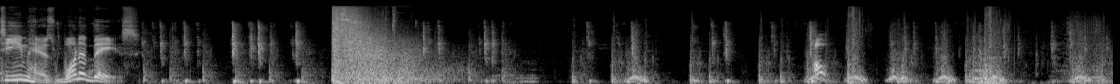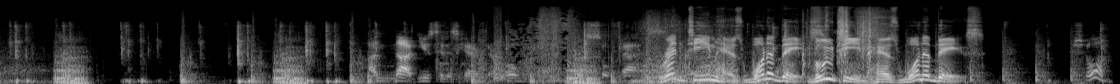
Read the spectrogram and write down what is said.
Red team has won a base. Oh! I'm not used to this character. Oh my god, so fast. Red team has won a base. Blue team has won a base. Show up.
